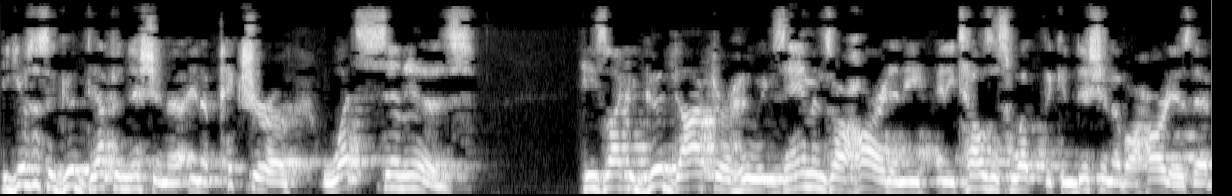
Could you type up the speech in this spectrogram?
He gives us a good definition and a picture of what sin is. He's like a good doctor who examines our heart and he, and he tells us what the condition of our heart is, that,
